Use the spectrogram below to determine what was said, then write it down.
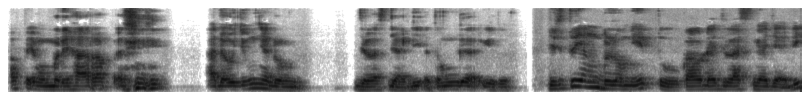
apa ya memberi harap ada ujungnya dong jelas jadi atau enggak gitu Justru yang belum itu, kalau udah jelas nggak jadi,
